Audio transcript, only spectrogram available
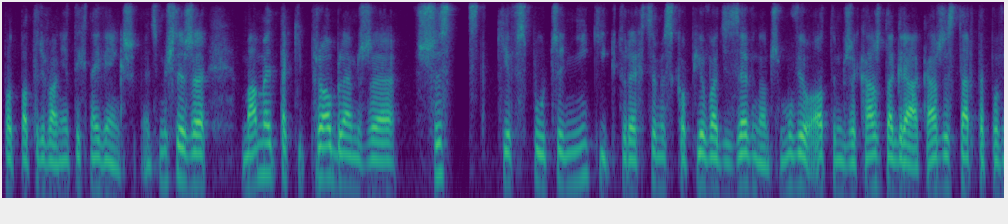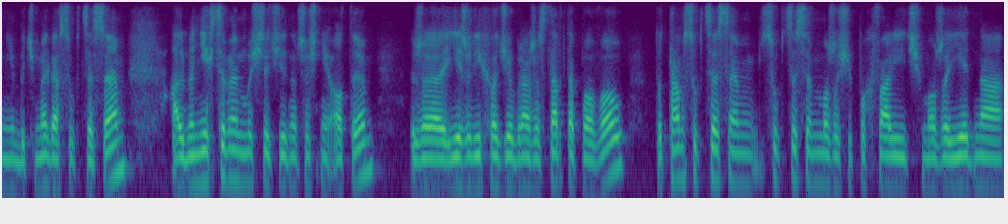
podpatrywanie tych największych. Więc myślę, że mamy taki problem, że wszystkie współczynniki, które chcemy skopiować z zewnątrz, mówią o tym, że każda gra, każdy startup powinien być mega sukcesem, ale nie chcemy myśleć jednocześnie o tym, że jeżeli chodzi o branżę startupową, to tam sukcesem, sukcesem może się pochwalić może jedna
